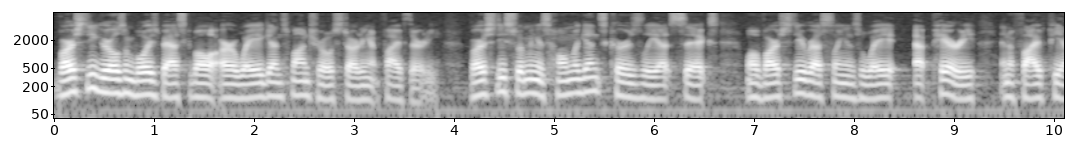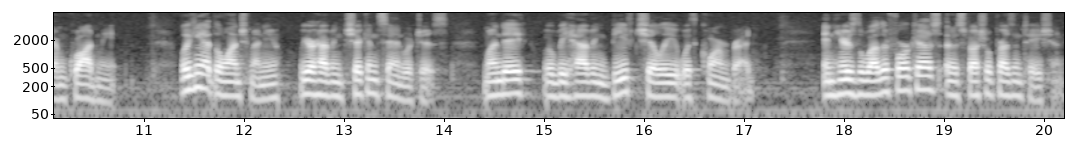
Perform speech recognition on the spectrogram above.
varsity girls and boys basketball are away against Montrose starting at 5.30. Varsity swimming is home against Kearsley at 6, while varsity wrestling is away at Perry in a 5 p.m. quad meet. Looking at the lunch menu, we are having chicken sandwiches. Monday, we'll be having beef chili with cornbread. And here's the weather forecast and a special presentation.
